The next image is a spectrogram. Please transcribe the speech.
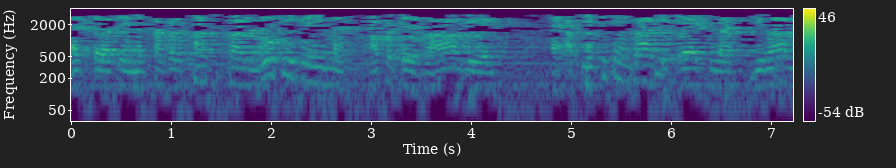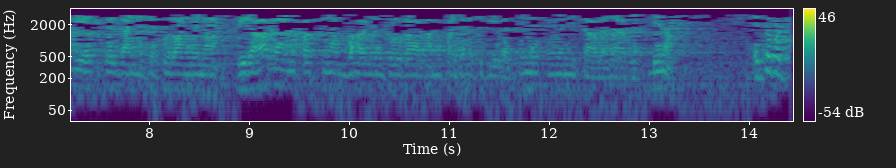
ඇත්ත වශයෙන්ම සකල සංස්කාර ලෝකයේ කිරීම අපට රාගය අපි සිතින් කාගේ ඈත්ලා විරාගය එක්ක ගන්නට පුළුවන් වෙනවා. විරාගානුපස්සනම් භාවන තෝරාගන්න පදහත කියලා එන එන නිසා වදාගන්න දෙනවා එතකොට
